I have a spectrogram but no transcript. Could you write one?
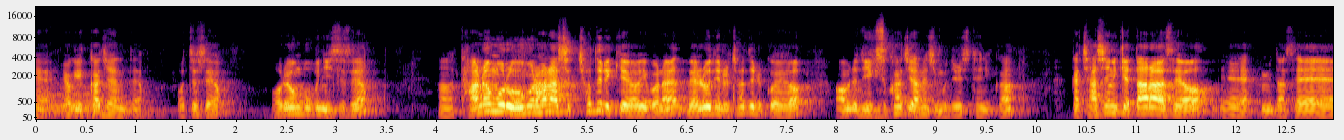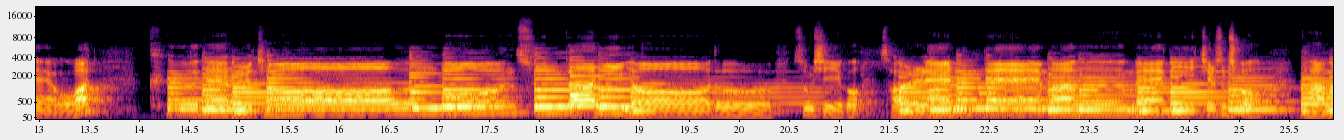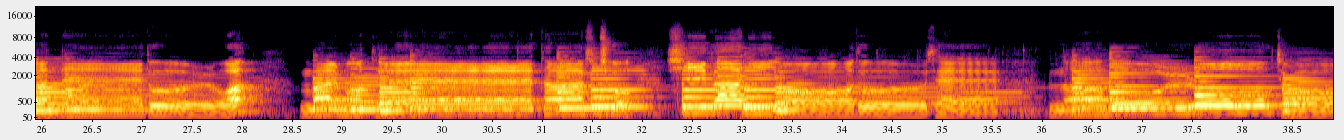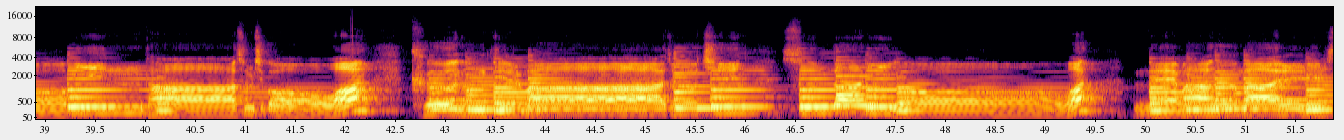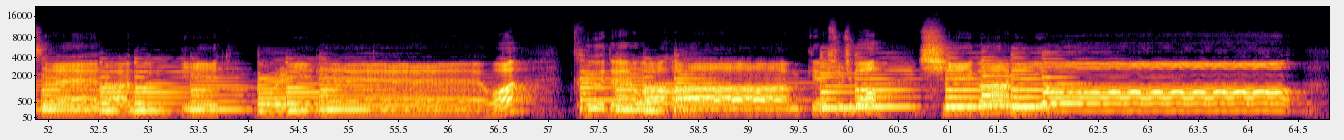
예 여기까지 했는데 어떠세요? 어려운 부분이 있으세요? 어, 단음으로 음을 하나씩 쳐드릴게요. 이번엔 멜로디를 쳐드릴 거예요. 아무래도 익숙하지 않으신 분들이 있을 테니까. 그러니까 자신 있게 따라하세요. 예, 합니다. 세원 그대를 처음 본 순간이어도 숨쉬고 설레는 내 마음의 빛을 숨쉬고 담았네 둘와 말 못했다 숨쉬고 시간이 여두세 나 35원 그 눈길 마주친 순간이 여원 내 마음 알릴세라 눈빛 돌리네 원 그대와 함께 숨 쉬고 시간이여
